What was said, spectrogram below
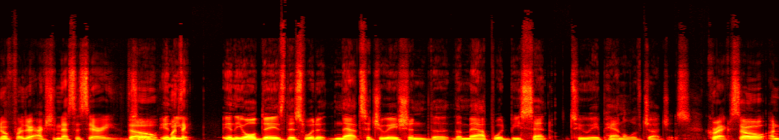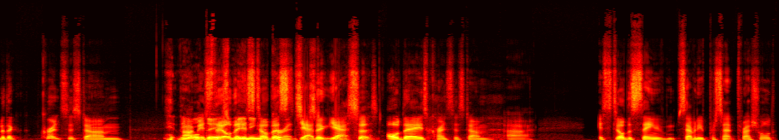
No further action necessary, though. So in the, the- in the old days, this would in that situation, the the map would be sent to a panel of judges. correct. So under the current system, The um, old it's days, still, it's meaning still the this, current yeah, system. yeah. Yes, so old days current system. Uh, it's still the same seventy percent threshold,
